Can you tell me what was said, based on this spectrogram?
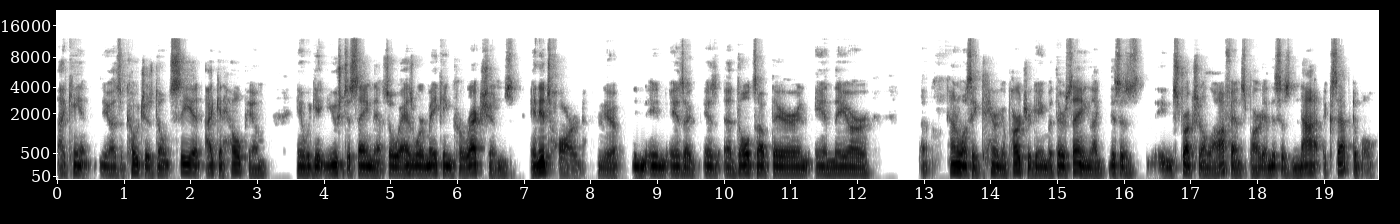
I can't, you know, as a coaches don't see it, I can help him, and we get used to saying that. So as we're making corrections, and it's hard, yeah, in, in as a as adults up there, and and they are uh, I don't want to say tearing apart your game, but they're saying like this is instructional offense part, and this is not acceptable.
